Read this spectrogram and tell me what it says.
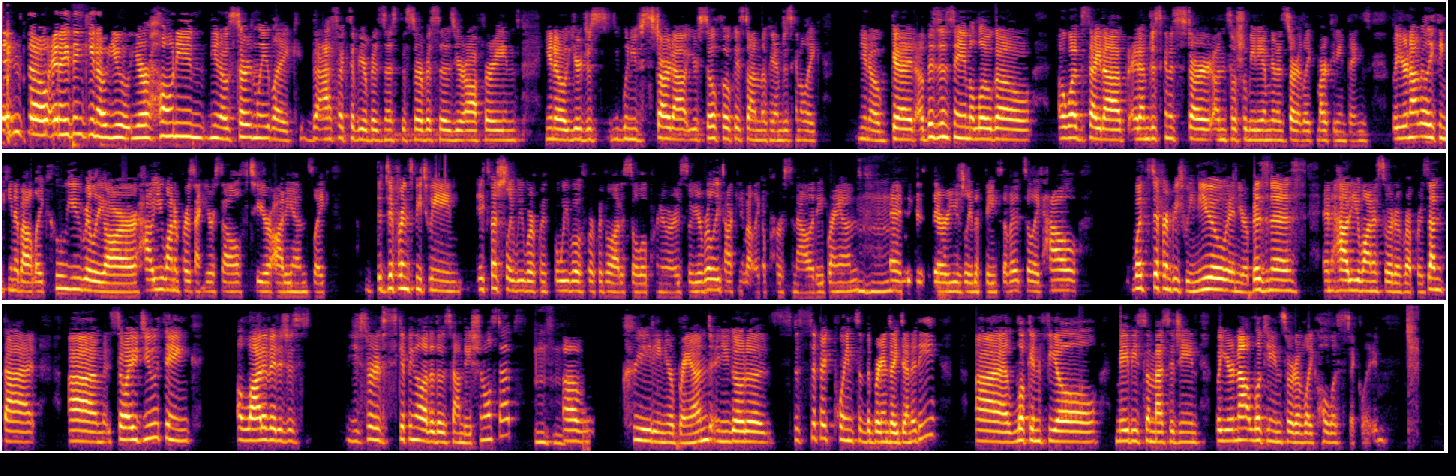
and so, and I think you know you you're honing, you know, certainly like the aspects of your business, the services, your offerings, you know, you're just, when you start out, you're so focused on, okay, I'm just going to like, you know, get a business name, a logo, a website up, and I'm just going to start on social media. I'm going to start like marketing things. But you're not really thinking about like who you really are, how you want to present yourself to your audience, like the difference between, especially we work with, but we both work with a lot of solopreneurs. So you're really talking about like a personality brand mm-hmm. and because they're usually the face of it. So like how, what's different between you and your business? and how do you want to sort of represent that? Um, so I do think a lot of it is just you sort of skipping a lot of those foundational steps mm-hmm. of creating your brand, and you go to specific points of the brand identity, uh, look and feel, maybe some messaging, but you're not looking sort of like holistically.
